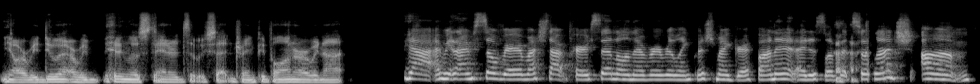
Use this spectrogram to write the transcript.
you know, are we doing are we hitting those standards that we've set and trained people on, or are we not? Yeah, I mean, I'm still very much that person. I'll never relinquish my grip on it. I just love it so much. Um,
